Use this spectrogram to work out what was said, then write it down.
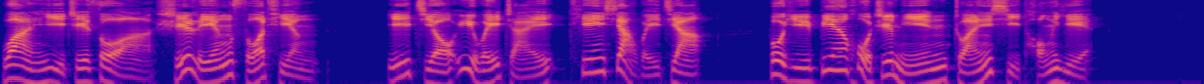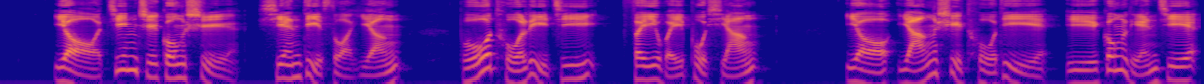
万亿之作，石灵所挺，以九域为宅，天下为家，不与边户之民转喜同也。有今之公事。先帝所迎，补土立基，非为不祥。有杨氏土地与公连接，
